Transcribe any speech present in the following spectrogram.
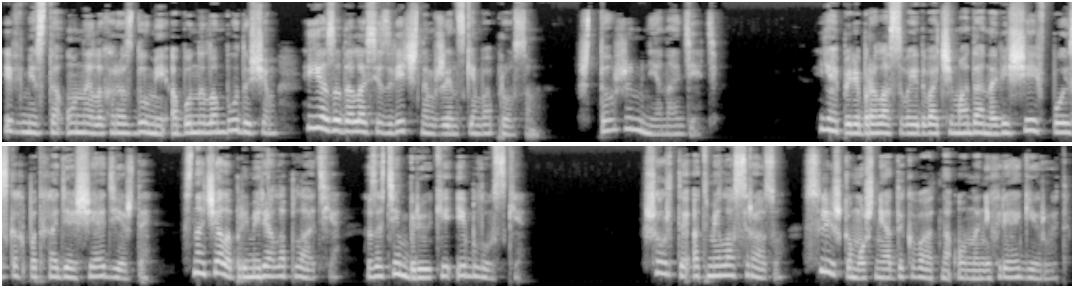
И вместо унылых раздумий об унылом будущем я задалась извечным женским вопросом. Что же мне надеть? Я перебрала свои два чемодана вещей в поисках подходящей одежды — Сначала примеряла платье, затем брюки и блузки. Шорты отмела сразу, слишком уж неадекватно он на них реагирует.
